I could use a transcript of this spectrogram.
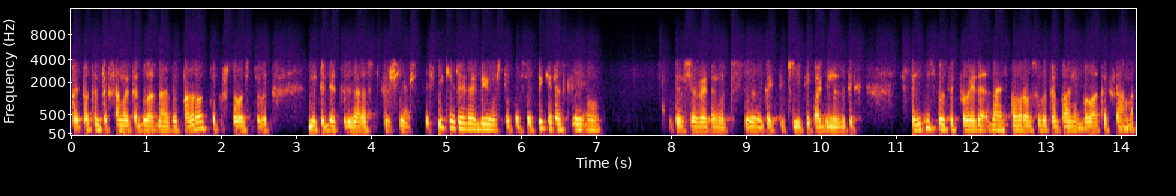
потом так само это было одна из погроз типа что ось вот мы тебе зараз крышня спикеры рабіў что все спикеры склеил это все это вот как такие типа один из этих экстремистов так одна из погроз в этом плане была так само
